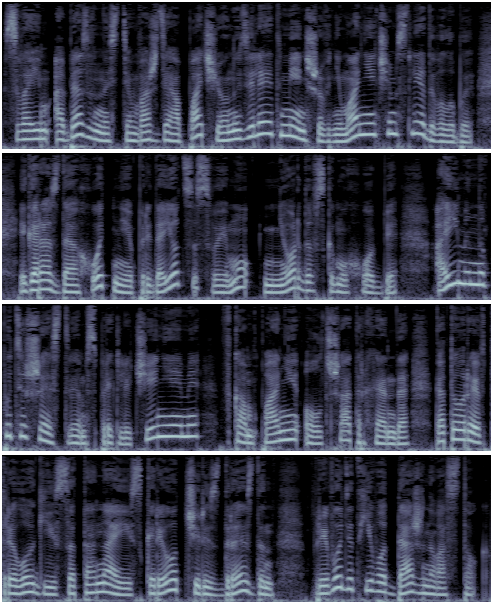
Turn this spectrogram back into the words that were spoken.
Своим обязанностям вождя Апачи он уделяет меньше внимания, чем следовало бы, и гораздо охотнее предается своему нердовскому хобби, а именно путешествиям с приключениями в компании Олд Шаттерхенда, которая в трилогии «Сатана» и «Искариот» через Дрезден приводит его даже на восток.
